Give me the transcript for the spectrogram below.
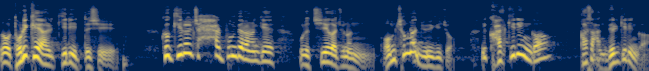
또 돌이켜야 할 길이 있듯이 그 길을 잘 분별하는 게 우리가 지혜가 주는 엄청난 유익이죠. 이 갈 길인가? 가서 안 될 길인가?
